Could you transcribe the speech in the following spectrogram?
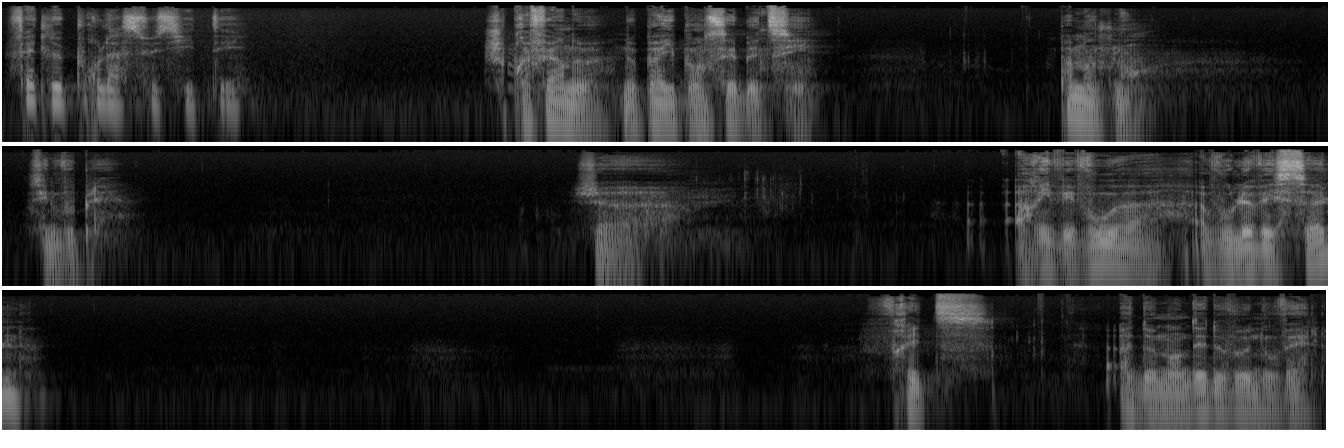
faites-le pour la société. Je préfère ne, ne pas y penser, Betsy. Pas maintenant. S'il vous plaît. Je. Arrivez-vous à, à vous lever seul? Fritz a demandé de vos nouvelles.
